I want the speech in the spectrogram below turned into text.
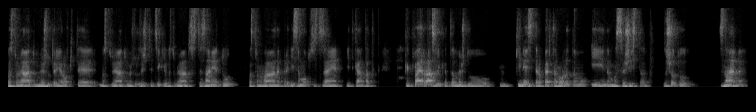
възстановяването между тренировките, възстановяването между различните цикли, възстановяването състезанието, възстановяване преди самото състезание и така нататък. Каква е разликата между кинезитерапевта, ролята му и на масажиста? Защото знаеме,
